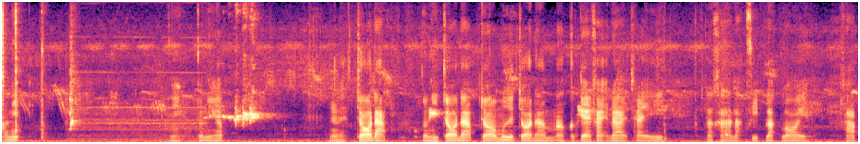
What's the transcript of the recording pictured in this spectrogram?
ตัวนี้ นี่ ตัวนี้ครับนี่จอดับ ตัวนี้จอดับจอมืดจอดำเอาก็แก้ไขได้ใช้ราคาหลักสิบหลักร้อยครับ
